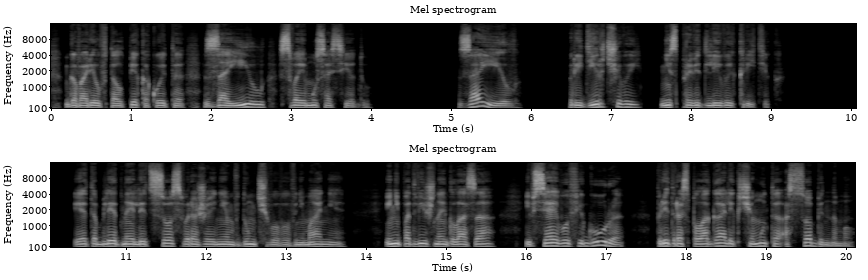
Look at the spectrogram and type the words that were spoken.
— говорил в толпе какой-то Заил своему соседу. Заил, придирчивый, несправедливый критик. И это бледное лицо с выражением вдумчивого внимания, и неподвижные глаза, и вся его фигура предрасполагали к чему-то особенному,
